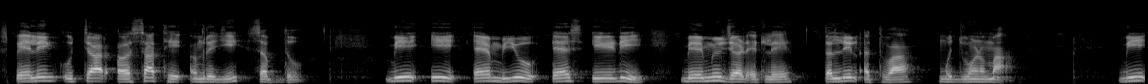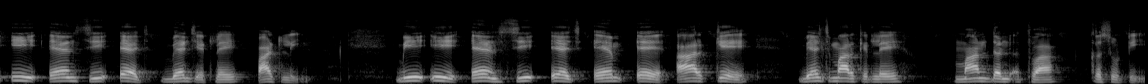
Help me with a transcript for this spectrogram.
સ્પેલિંગ ઉચ્ચાર અ સાથે અંગ્રેજી શબ્દો. B E M U S E D bemused એટલે તલ્લીન અથવા મૂંઝવણમાં. B E N C H bench એટલે પાટલી. B E N C H M A R K benchmark એટલે માનદંડ અથવા કસોટી.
